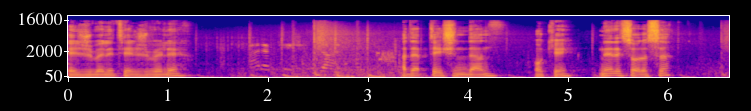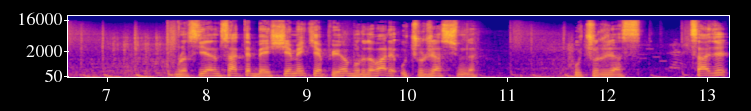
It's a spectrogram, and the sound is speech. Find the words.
Tecrübeli tecrübeli. Adaptation'dan. Okey. Neresi orası? Burası yarım saatte 5 yemek yapıyor. Burada var ya uçuracağız şimdi. Uçuracağız. Sadece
